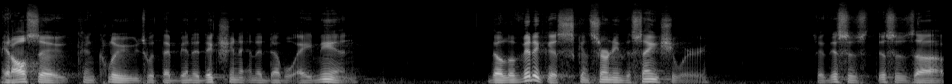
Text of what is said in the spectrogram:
It also concludes with a benediction and a double amen. The Leviticus concerning the sanctuary. So this is this is uh,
